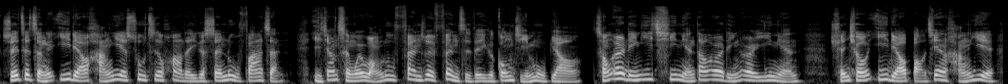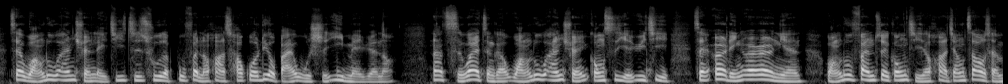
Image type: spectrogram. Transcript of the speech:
随着整个医疗行业数字化的一个深入发展，也将成为网络犯罪分子的一个攻击目标。从二零一七年到二零二一年，全球医疗保健行业在网络安全累积支出的部分的话，超过六百五十亿美元哦。那此外，整个网络安全公司也预计，在二零二二年，网络犯罪攻击的话，将造成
